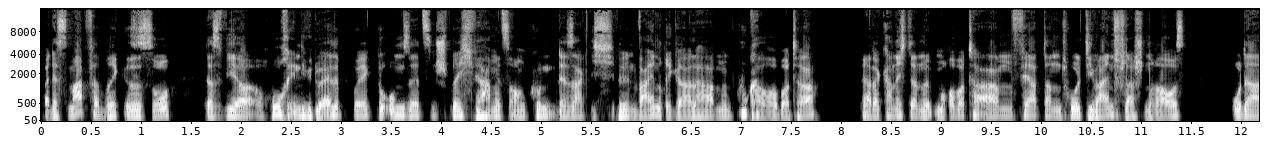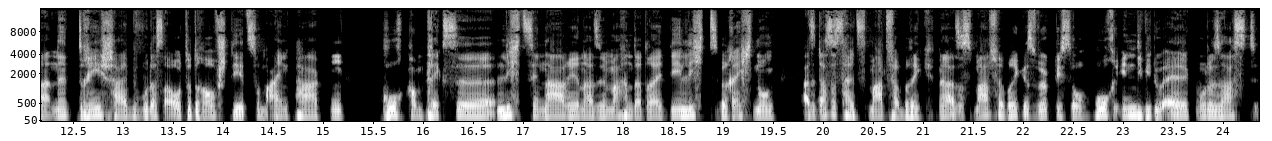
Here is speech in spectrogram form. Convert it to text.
Bei der Smartfabrik ist es so, dass wir hoch individuelle Projekte umsetzen. Sprich, wir haben jetzt auch einen Kunden, der sagt, ich will ein Weinregal haben im KUKA-Roboter. Ja, da kann ich dann mit dem Roboterarm fährt dann und holt die Weinflaschen raus. Oder eine Drehscheibe, wo das Auto draufsteht zum Einparken. Hochkomplexe Lichtszenarien. Also wir machen da 3D-Lichtberechnung. Also das ist halt Smart Fabrik. Ne? Also Smart Fabrik ist wirklich so hoch individuell, wo du sagst,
